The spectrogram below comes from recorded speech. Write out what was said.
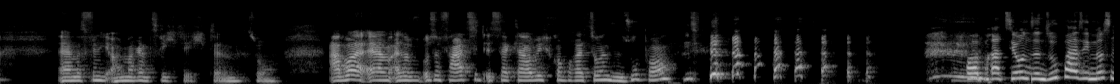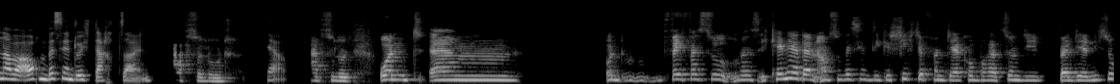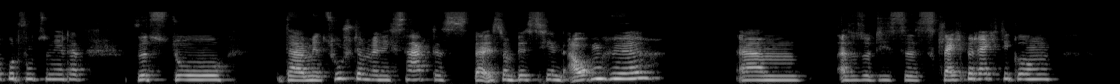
ähm, das finde ich auch immer ganz wichtig. Denn so. Aber ähm, also unser Fazit ist ja, glaube ich, Kooperationen sind super. Kooperationen sind super, sie müssen aber auch ein bisschen durchdacht sein. Absolut. Ja. Absolut. Und ähm, und vielleicht weißt du, was ich kenne ja dann auch so ein bisschen die Geschichte von der Kooperation, die bei dir nicht so gut funktioniert hat. Würdest du da mir zustimmen, wenn ich sage, dass da ist so ein bisschen Augenhöhe ähm, also so dieses Gleichberechtigung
